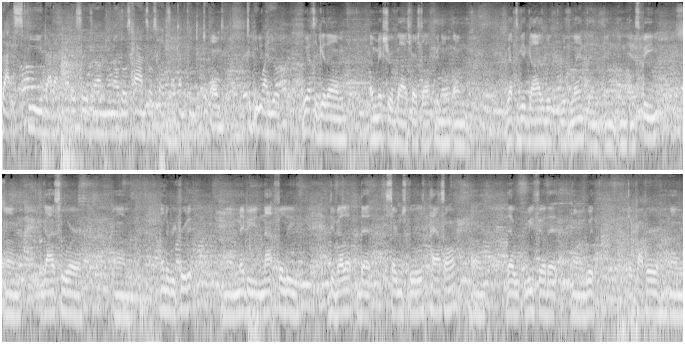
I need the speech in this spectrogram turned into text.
that speed, that athleticism, you know, those hands, those heads, that kind of thing, to get them to, to BYU? We have to get um, a mixture of guys first off. You know, um, we have to get guys with, with length and, and, and, and speed, um, guys who are um, under recruited, um, maybe not fully developed that certain schools pass on. Um, that we feel that um, with the proper um,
